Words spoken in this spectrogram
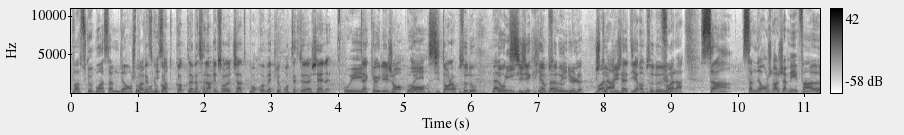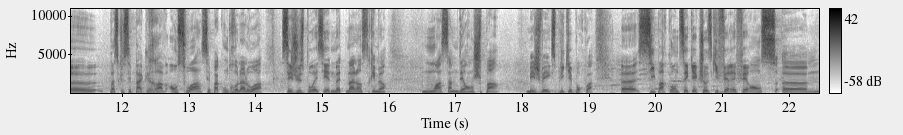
parce que moi ça me dérange pas parce que quand, la personne arrive sur le chat pour remettre le contexte de la chaîne oui. t'accueilles les gens en citant leur pseudo. Bah donc si j'écris un bah pseudo nul je t'oblige à dire un pseudo nul. Voilà. Ça ça me dérangera jamais. Enfin euh, parce que c'est pas grave. En soi c'est pas contre la loi. C'est juste pour essayer de mettre mal un streamer. Moi ça me dérange pas mais je vais expliquer pourquoi. Euh, si par contre c'est quelque chose qui fait référence euh,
